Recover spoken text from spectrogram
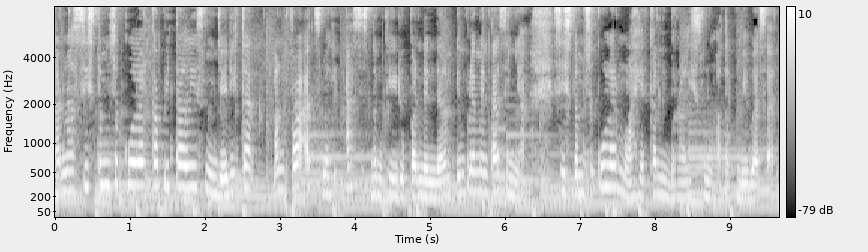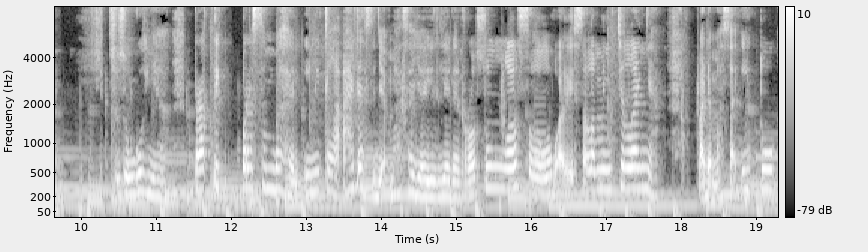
karena sistem sekuler kapital kapitalis menjadikan manfaat sebagai asas dalam kehidupan dan dalam implementasinya, sistem sekuler melahirkan liberalisme atau kebebasan. Sesungguhnya, praktik persembahan ini telah ada sejak masa jahiliyah dan Rasulullah SAW mencelanya. Pada masa itu,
